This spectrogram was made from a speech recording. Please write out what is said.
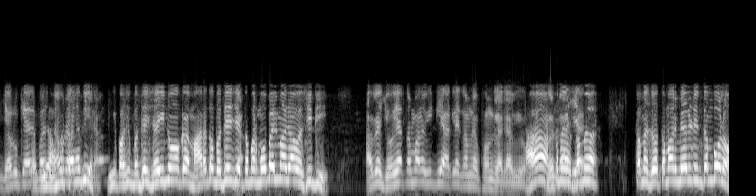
જરૂર ક્યારે પછી નથી નવરાત્રીના. પાછી બધે જઈ નો કે મારે તો બધે છે તમારા મોબાઈલમાં જ આવે સીધી. હવે જોયા તમારા વિદ્યા એટલે તમને ફોન લગાવ્યો. હા તમે તમે તમે જો તમારી મેલડી તમે બોલો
